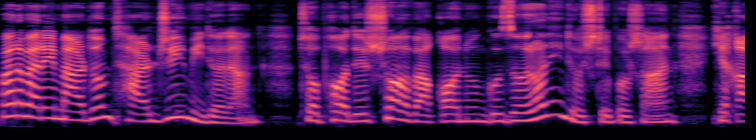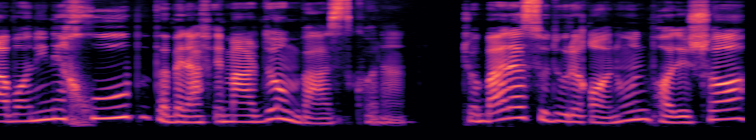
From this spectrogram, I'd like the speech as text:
بنابراین مردم ترجیح می‌دادند تا پادشاه و قانونگذارانی داشته باشند که قوانین خوب و به نفع مردم وضع کنند. چون بعد از صدور قانون پادشاه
